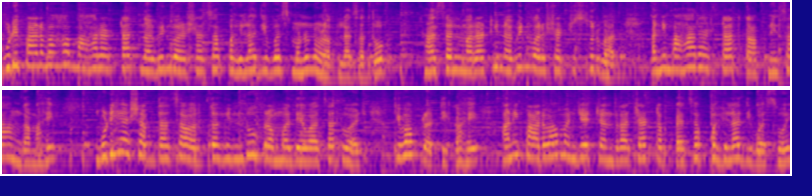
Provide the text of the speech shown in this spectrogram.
गुढीपाडवा हा महाराष्ट्रात नवीन वर्षाचा पहिला दिवस म्हणून ओळखला जातो. हा सण मराठी नवीन वर्षाची सुरुवात आणि महाराष्ट्रात कापणीचा हंगाम आहे. गुढी या शब्दाचा अर्थ हिंदू ब्रह्मदेवाचा ध्वज किंवा प्रतीक आहे आणि पाडवा म्हणजे चंद्राच्या टप्प्याचा पहिला दिवस होय.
